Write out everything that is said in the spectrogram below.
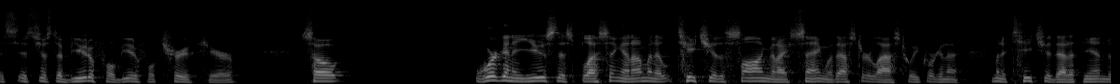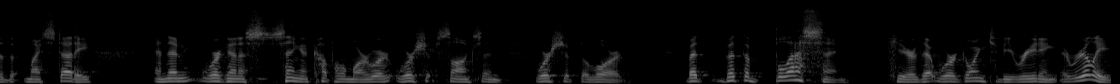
It's, it's just a beautiful, beautiful truth here. So we're going to use this blessing, and I'm going to teach you the song that I sang with Esther last week. We're going to, I'm going to teach you that at the end of the, my study. And then we're going to sing a couple more wor- worship songs and worship the Lord. But, but the blessing here that we're going to be reading, it really,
